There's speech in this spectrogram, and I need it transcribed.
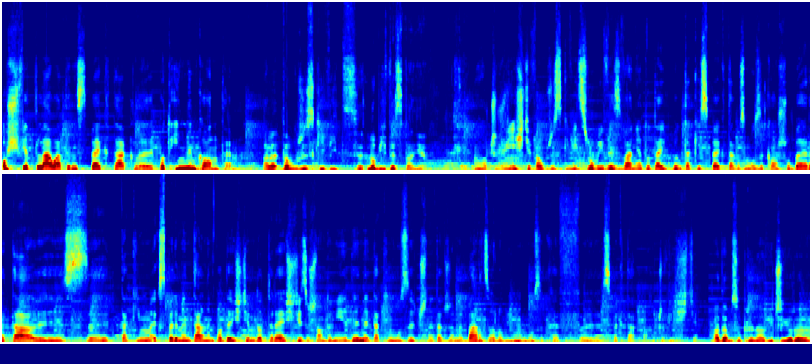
oświetlała ten spektakl pod innym kątem. Ale wałbrzyski widz lubi wyzwania. No, oczywiście, Wałbrzyski Widz lubi wyzwania. Tutaj był taki spektakl z muzyką Schuberta, y, z takim eksperymentalnym podejściem do treści. Zresztą to nie jedyny taki muzyczny, także my bardzo lubimy muzykę w y, spektaklach, oczywiście. Adam Suprynowicz, juror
